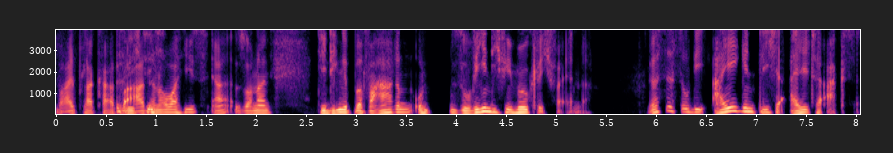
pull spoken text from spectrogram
Wahlplakat bei Adenauer hieß, ja, sondern die Dinge bewahren und so wenig wie möglich verändern. Das ist so die eigentliche alte Achse.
